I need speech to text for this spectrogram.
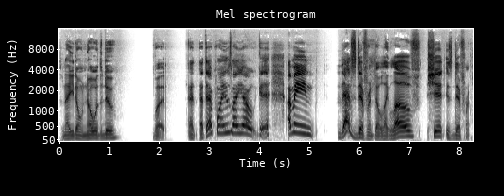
So now you don't know what to do. But at, at that point, it's like, yo, I mean, that's different though. Like love shit is different.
